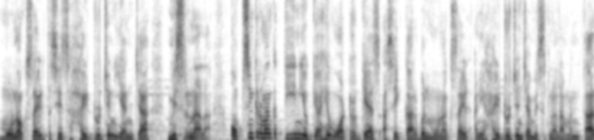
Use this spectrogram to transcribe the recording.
मोनॉक्साईड तसेच हायड्रोजन यांच्या मिश्रणाला. ऑप्शन क्रमांक तीन योग्य आहे. वॉटर गॅस असे कार्बन मोनॉक्साईड आणि हायड्रोजनच्या मिश्रणाला म्हणतात.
